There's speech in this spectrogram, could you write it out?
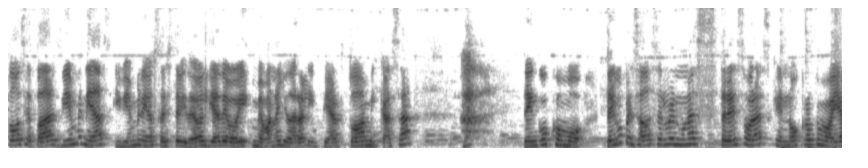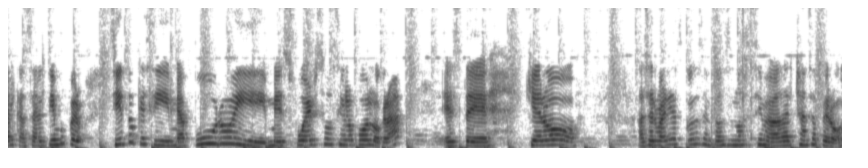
todos y a todas, bienvenidas y bienvenidos a este video. El día de hoy me van a ayudar a limpiar toda mi casa. Tengo como, tengo pensado hacerlo en unas 3 horas que no creo que me vaya a alcanzar el tiempo, pero siento que si me apuro y me esfuerzo, sí lo puedo lograr. Este, quiero hacer varias cosas, entonces no sé si me va a dar chance, pero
